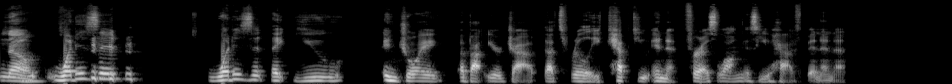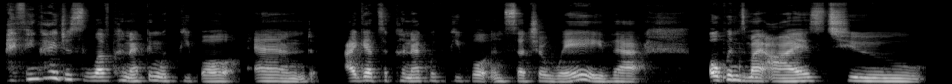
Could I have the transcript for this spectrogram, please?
No. What is it? what is it that you enjoy about your job that's really kept you in it for as long as you have been in it? I think I just love connecting with people and I get to connect with people in such a way that opens my eyes to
